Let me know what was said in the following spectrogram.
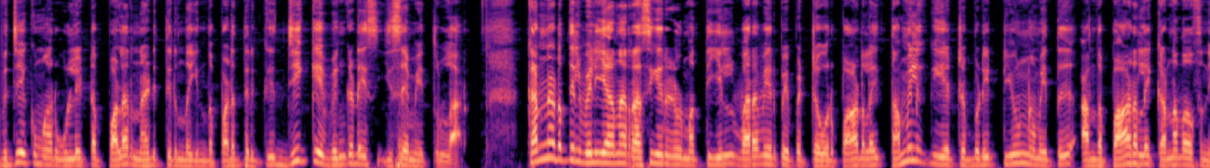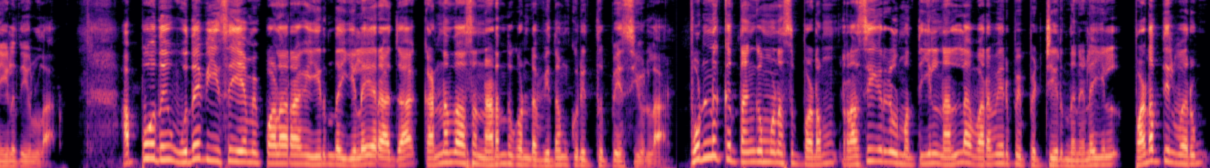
விஜயகுமார் உள்ளிட்ட பலர் நடித்திருந்த இந்த படத்திற்கு ஜி கே வெங்கடேஷ் இசையமைத்துள்ளார். கன்னடத்தில் வெளியான ரசிகர்கள் மத்தியில் வரவேற்பை பெற்ற ஒரு பாடலை தமிழுக்கு ஏற்றபடி டியூன் அமைத்து அந்த பாடலை கண்ணதாசன் எழுதியுள்ளார். அப்போது உதவி இசையமைப்பாளராக இருந்த இளையராஜா கண்ணதாசன் நடந்து கொண்ட விதம் குறித்து பேசியுள்ளார். பொண்ணுக்கு தங்க மனசு படம் ரசிகர்கள் மத்தியில் நல்ல வரவேற்பை பெற்றிருந்த நிலையில் படத்தில் வரும்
